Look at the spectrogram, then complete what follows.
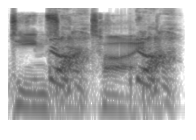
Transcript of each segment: Teams are tied.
